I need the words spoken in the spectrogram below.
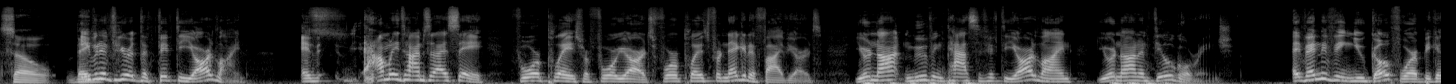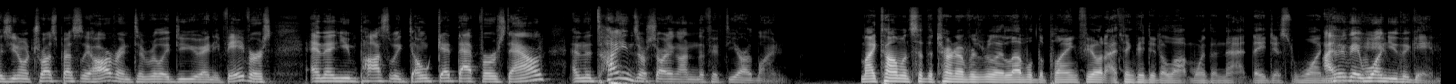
So Even if you're at the 50 yard line, if how many times did I say four plays for four yards, four plays for negative five yards? You're not moving past the 50 yard line. You're not in field goal range. If anything, you go for it because you don't trust Pressley Harvin to really do you any favors, and then you possibly don't get that first down, and the Titans are starting on the 50 yard line. Mike Tomlin said the turnovers really leveled the playing field. I think they did a lot more than that. They just won. I think the they game. won you the game.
